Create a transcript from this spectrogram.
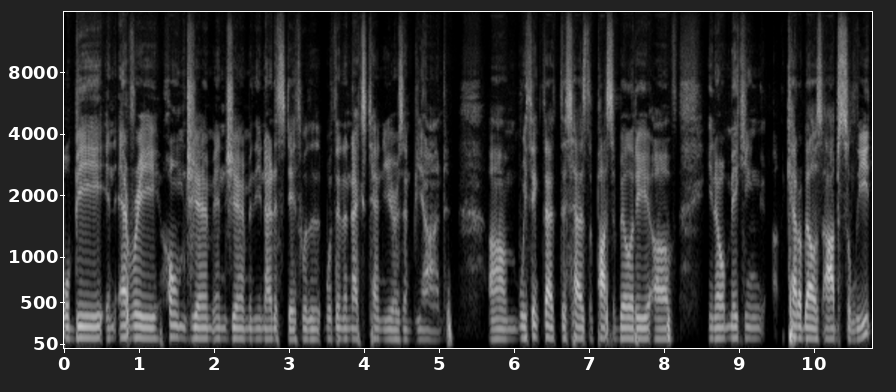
will be in every home gym and gym in the United States within, within the next 10 years and beyond. Um, we think that this has the possibility of, you know, making kettlebells obsolete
